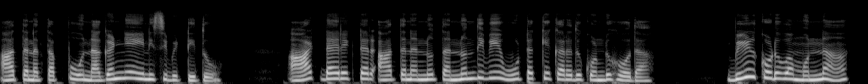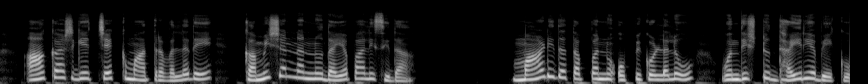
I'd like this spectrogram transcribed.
ಆತನ ತಪ್ಪು ನಗಣ್ಯ ಎನಿಸಿಬಿಟ್ಟಿತು. ಆರ್ಟ್ ಡೈರೆಕ್ಟರ್ ಆತನನ್ನು ತನ್ನೊಂದಿವೇ ಊಟಕ್ಕೆ ಕರೆದುಕೊಂಡು ಹೋದ. ಬೀಳ್ಕೊಡುವ ಮುನ್ನ ಆಕಾಶ್ಗೆ ಚೆಕ್ ಮಾತ್ರವಲ್ಲದೆ ಕಮಿಷನ್ನನ್ನು ದಯಪಾಲಿಸಿದ. ಮಾಡಿದ ತಪ್ಪನ್ನು ಒಪ್ಪಿಕೊಳ್ಳಲು ಒಂದಿಷ್ಟು ಧೈರ್ಯ ಬೇಕು.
